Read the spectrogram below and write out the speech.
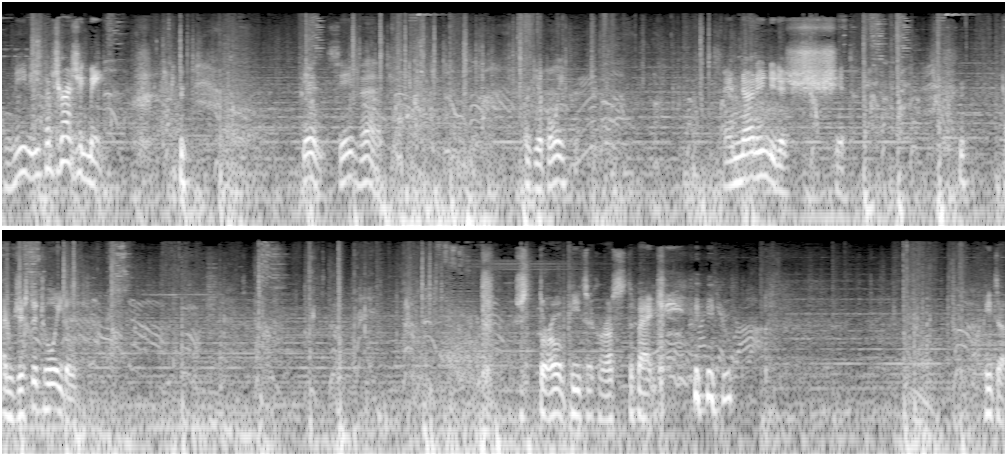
Well, maybe. Stop scratching me! Again, save that. For your boyfriend. I'm not into this shit. I'm just a toy though. Just throw a pizza across the back. pizza.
